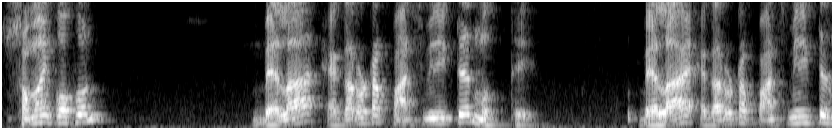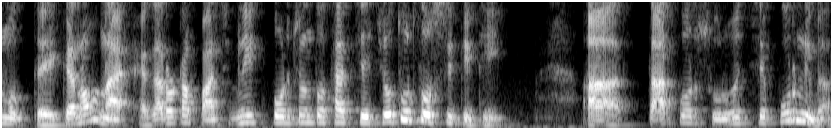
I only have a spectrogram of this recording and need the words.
সময় কখন? বেলা এগারোটা পাঁচ মিনিটের মধ্যে। বেলা এগারোটা পাঁচ মিনিটের মধ্যে, কেন? না, এগারোটা পাঁচ মিনিট পর্যন্ত থাকছে চতুর্দশী তিথি আর তারপর শুরু হচ্ছে পূর্ণিমা।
